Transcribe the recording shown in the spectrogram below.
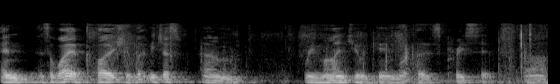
And as a way of closure, let me just um, remind you again what those precepts are.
